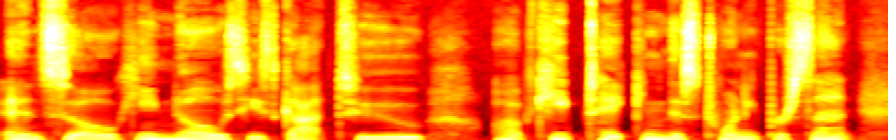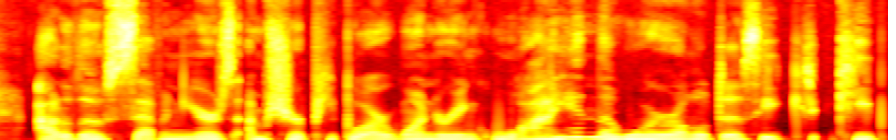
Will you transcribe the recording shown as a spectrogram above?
And so he knows he's got to uh, keep taking this 20%. Out of those seven years, I'm sure people are wondering why in the world does he keep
